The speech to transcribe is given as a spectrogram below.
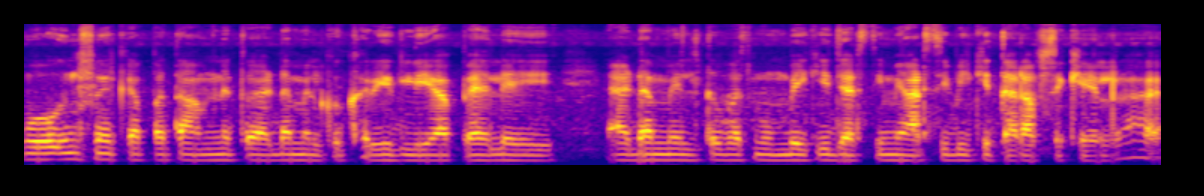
वो उनसे क्या पता हमने तो एडम मिल को ख़रीद लिया, पहले ही एडम मिल तो बस मुंबई की जर्सी में आरसीबी की तरफ़ से खेल रहा है।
